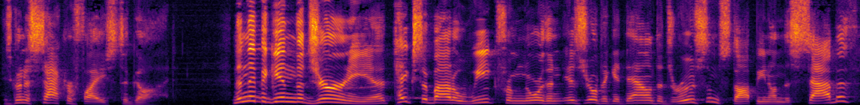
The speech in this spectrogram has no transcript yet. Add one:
He's going to sacrifice to God. Then they begin the journey. It takes about a week from northern Israel to get down to Jerusalem, stopping on the Sabbath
